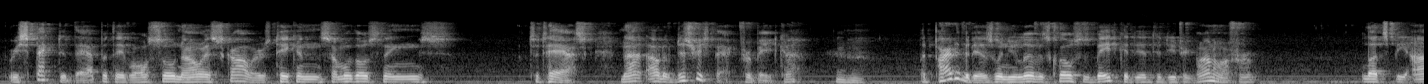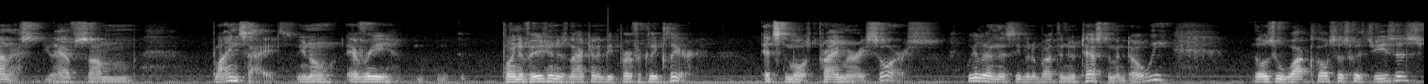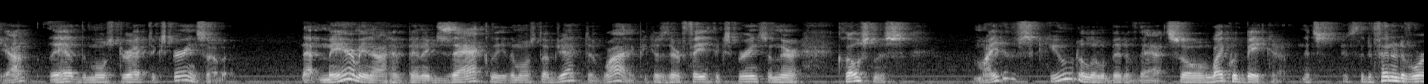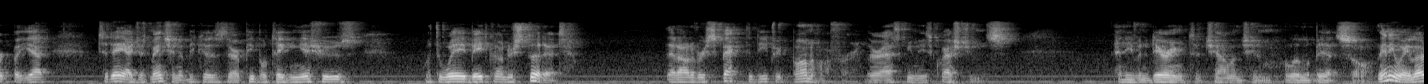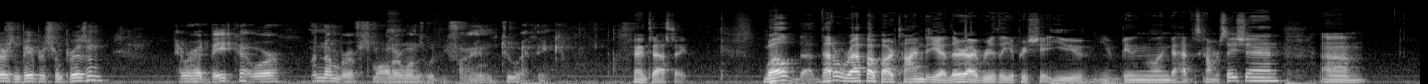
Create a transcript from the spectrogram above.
respected that, but they've also now, as scholars, taken some of those things to task, not out of disrespect for Bethge, mm-hmm. but part of it is when you live as close as Bethge did to Dietrich Bonhoeffer. Let's be honest, you have some blind sides. You know, every point of vision is not going to be perfectly clear. It's the most primary source. We learn this even about the New Testament, don't we? Those who walk closest with Jesus, yeah, they had the most direct experience of it. That may or may not have been exactly the most objective. Why? Because their faith experience and their closeness might have skewed a little bit of that. So, like with Bethge, it's it's the definitive work, but yet today I just mention it because there are people taking issues with the way Bethge understood it. That out of respect to Dietrich Bonhoeffer, they're asking these questions and even daring to challenge him a little bit. So, anyway, letters and papers from prison. Eberhard Bethge, or a number of smaller ones would be fine too, I think. Fantastic. Well, that'll wrap up our time together. I really appreciate you, you know, being willing to have this conversation. Um,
